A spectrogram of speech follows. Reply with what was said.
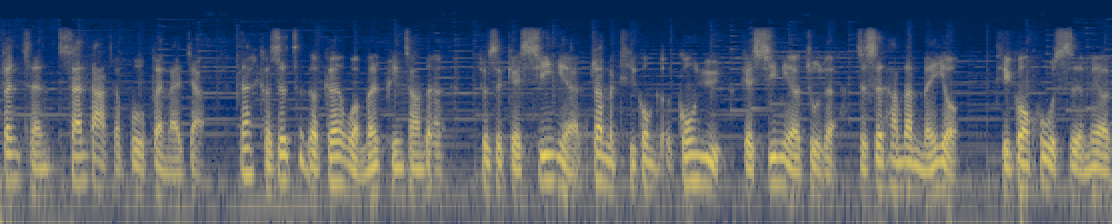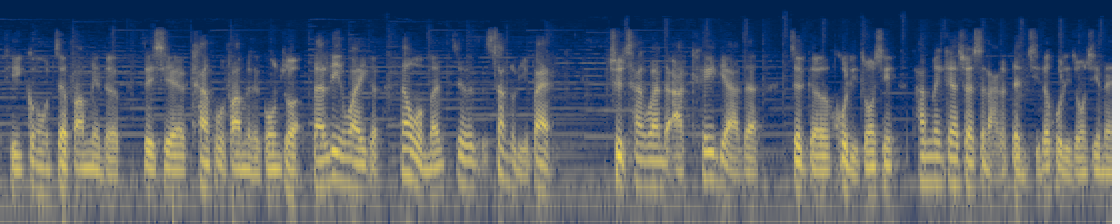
分成三大个部分来讲，那可是这个跟我们平常的，就是给 senior 专门提供个公寓给 senior 住的，只是他们没有。提供护士，没有提供这方面的这些看护方面的工作。那另外一个，那我们就上个礼拜去参观的 Arcadia 的这个护理中心，他们应该算是哪个等级的护理中心呢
